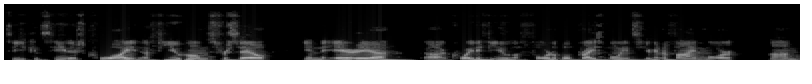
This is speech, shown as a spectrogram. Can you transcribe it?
So you can see there's quite a few homes for sale in the area, uh, quite a few affordable price points. You're going to find more. Um,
